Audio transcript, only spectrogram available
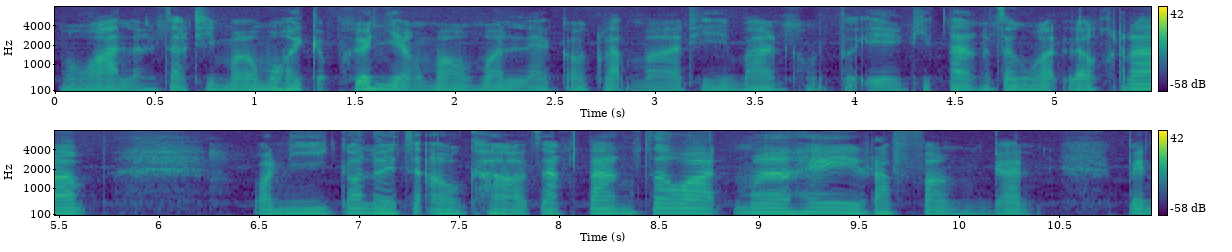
เมื่อวานหลังจากที่เมามอยกับเพื่อนอย่างเมามันและก็กลับมาที่บ้านของตัวเองที่ต่างจังหวัดแล้วครับ วันนี้ก็เลยจะเอาข่าวจากต่างจังหวัดมาให้รับฟังกัน เป็น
